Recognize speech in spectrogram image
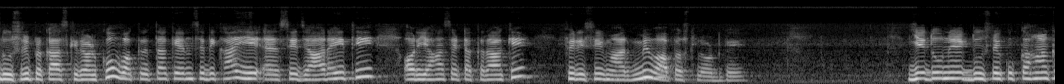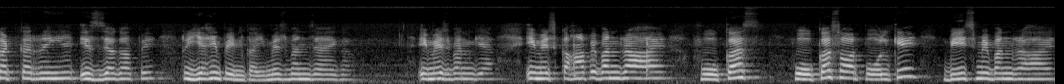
दूसरी प्रकाश किरण को वक्रता केंद्र से दिखाई ये ऐसे जा रही थी और यहाँ से टकरा के फिर इसी मार्ग में वापस लौट गए। ये दोनों एक दूसरे को कहाँ कट कर रही हैं? इस जगह पे। तो यहीं पे इनका इमेज बन जाएगा। इमेज बन गया। इमेज कहाँ पे बन रहा है? फोकस फोकस और पोल के बीच में बन रहा है।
